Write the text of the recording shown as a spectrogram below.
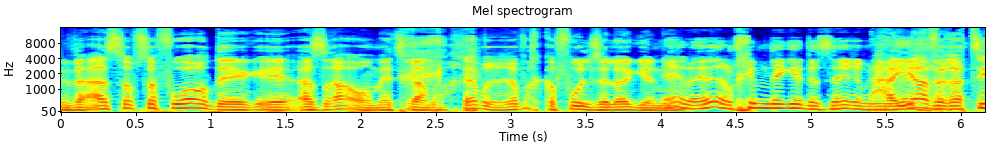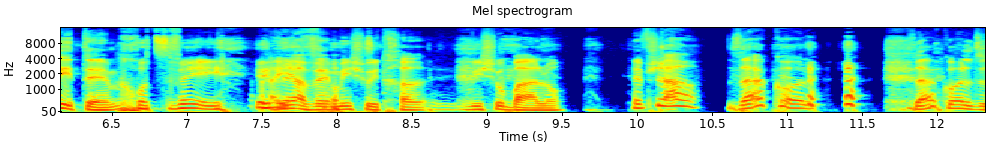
ואז סוף סוף וורד אה, אה, עזרה אומץ ואמרה, חבר'ה, רווח כפול זה לא הגיוני. אלה אלה הולכים נגד הזרם. היה ורציתם, חוצבי. היה ומישהו התחר... מישהו בא לו, אפשר, זה הכל. זה הכל, זה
